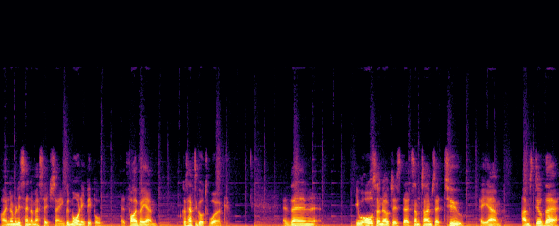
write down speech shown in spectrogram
I normally send a message saying good morning people at 5 a.m. because I have to go to work and then you will also notice that sometimes at 2 a.m. I'm still there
